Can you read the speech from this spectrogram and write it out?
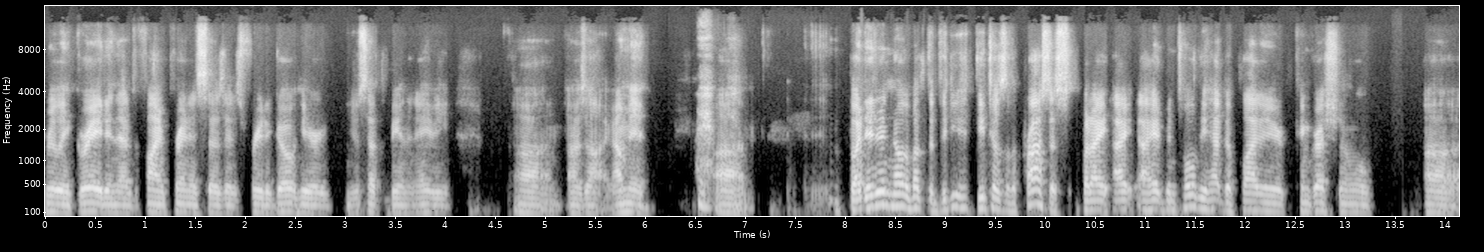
really great. And that the fine print it says it's free to go here. You just have to be in the Navy. Um, I was like I'm in. Um, but I didn't know about the details of the process but I, I I had been told you had to apply to your congressional uh,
